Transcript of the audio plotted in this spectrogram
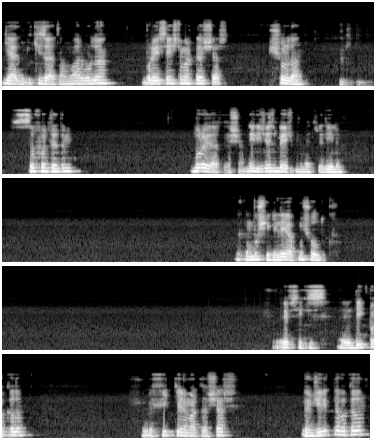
Geldim. 2 zaten var burada. Burayı seçtim arkadaşlar. Şuradan 0 dedim. Burayı da arkadaşlar ne diyeceğiz? 5 mm diyelim. Bakın bu şekilde yapmış olduk. F8 e, dik bakalım. Şöyle fit diyelim arkadaşlar. Öncelikle bakalım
